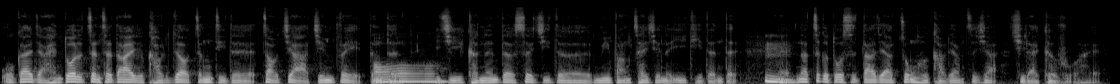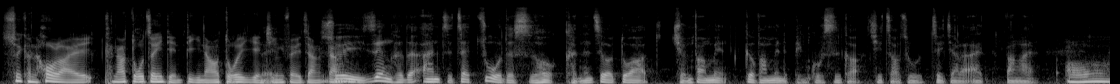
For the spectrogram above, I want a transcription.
我刚才讲很多的政策，大家有考虑到整体的造价、经费等等，哦、以及可能的涉及的民房拆迁的议题等等。嗯，那这个都是大家综合考量之下去来克服。哎，所以可能后来可能要多挣一点地，然后多一点经费这样。所以任何的案子在做的时候，可能就要都要全方面、各方面的评估思考，去找出最佳的案方案。哦，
